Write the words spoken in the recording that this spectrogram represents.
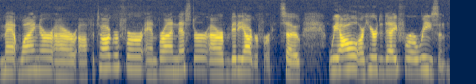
Matt Weiner, our uh, photographer, and Brian Nestor, our videographer. So we all are here today for a reason.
